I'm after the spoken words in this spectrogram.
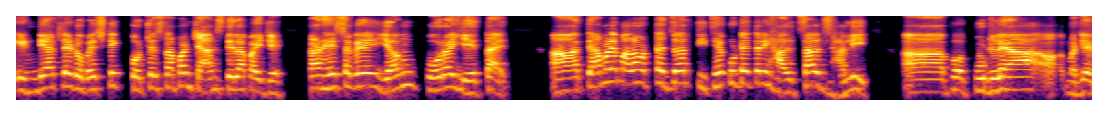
इंडियातले डोमेस्टिक कोचेसला पण चान्स दिला पाहिजे. कारण हे सगळे यंग पोरं येत आहेत. त्यामुळे मला वाटतं जर तिथे कुठेतरी हालचाल झाली पुढल्या म्हणजे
